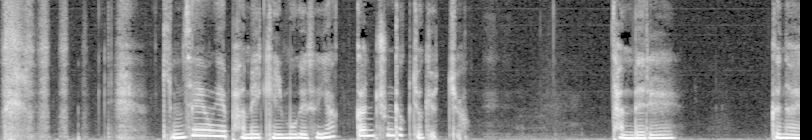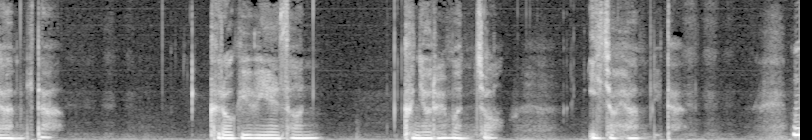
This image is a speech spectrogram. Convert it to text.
김세영의 밤의 길목에서 약간 충격적이었죠. 담배를 끊어야 합니다. 그러기 위해선 그녀를 먼저 잊어야 합니다. 나!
